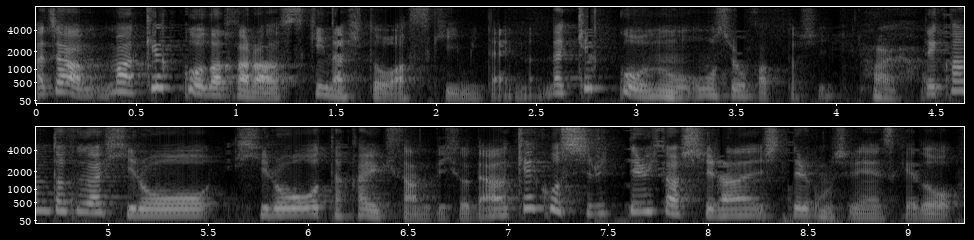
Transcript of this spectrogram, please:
あじゃあ、まあ結構だから好きな人は好きみたいな。だ結構、うん、面白かったし。いはいはいで、監督が広尾隆之さんって人で、あの結構知ってる人は知らない、知ってるかもしれないですけど、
